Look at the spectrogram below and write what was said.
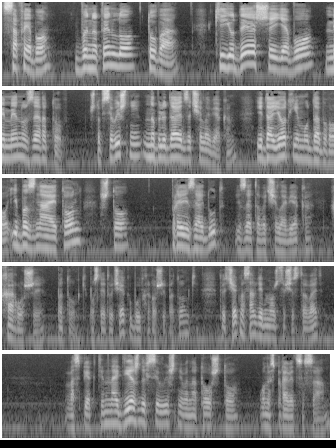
Цафебо вынутен ло това, киюде шеяво мимену зератов что Всевышний наблюдает за человеком и дает ему добро, ибо знает он, что произойдут из этого человека хорошие потомки. После этого человека будут хорошие потомки. То есть человек на самом деле может существовать в аспекте надежды Всевышнего на то, что он исправится сам.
